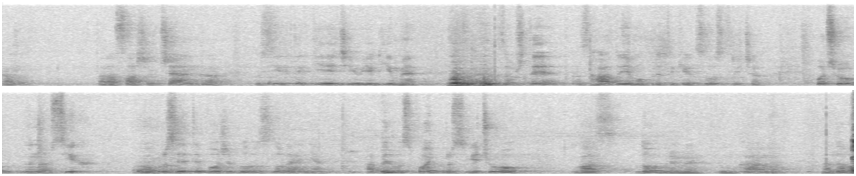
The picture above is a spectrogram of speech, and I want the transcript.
кажуть, Тараса Шевченка, усіх тих діячів, які ми е, завжди згадуємо при таких зустрічах. Хочу на всіх попросити Боже благословення, аби Господь просвічував вас добрими думками, надавав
